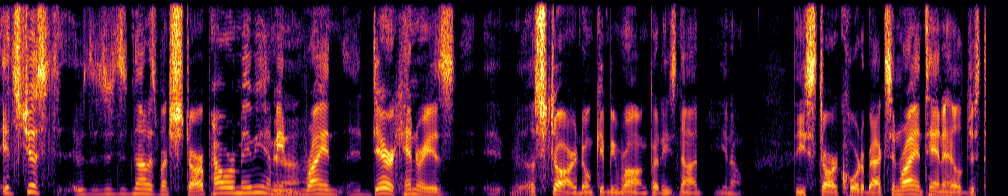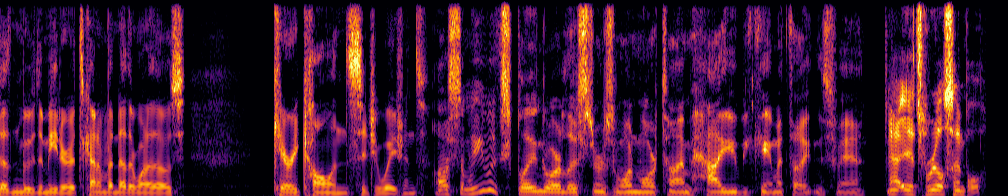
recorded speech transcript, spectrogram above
It's just it's not as much star power, maybe. I mean, Ryan Derrick Henry is a star. Don't get me wrong, but he's not. You know, these star quarterbacks, and Ryan Tannehill just doesn't move the meter. It's kind of another one of those Kerry Collins situations. Austin, will you explain to our listeners one more time how you became a Titans fan? Uh, it's real simple.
